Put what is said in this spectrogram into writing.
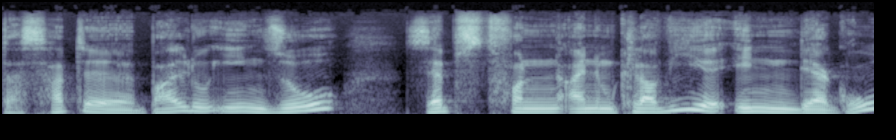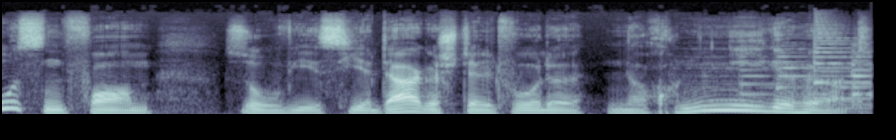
Das hatte Balduin so, selbst von einem Klavier in der großen Form, so wie es hier dargestellt wurde, noch nie gehört.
